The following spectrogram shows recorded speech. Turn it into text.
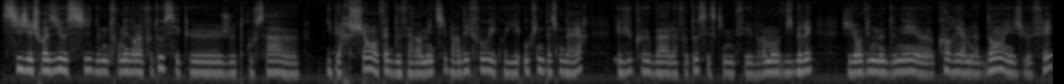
si j'ai choisi aussi de me tourner dans la photo, c'est que je trouve ça hyper chiant en fait de faire un métier par défaut et qu'il n'y ait aucune passion derrière. Et vu que bah, la photo c'est ce qui me fait vraiment vibrer, j'ai envie de me donner euh, corps et âme là-dedans et je le fais.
